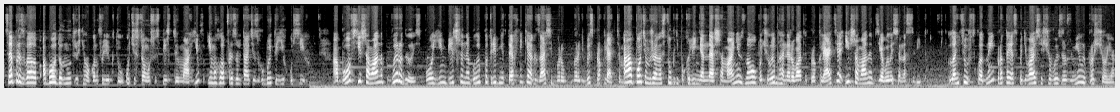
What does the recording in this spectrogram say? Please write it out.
Це призвело б або до внутрішнього конфлікту у тістому суспільстві магів і могло б в результаті згубити їх усіх, або всі шамани виродились, бо їм більше не були потрібні техніки як засіб боротьби з прокляттям. А потім вже наступні покоління не шаманів знову почали б генерувати прокляття, і шамани б з'явилися на світ. Ланцюг складний, проте я сподіваюся, що ви зрозуміли про що я.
